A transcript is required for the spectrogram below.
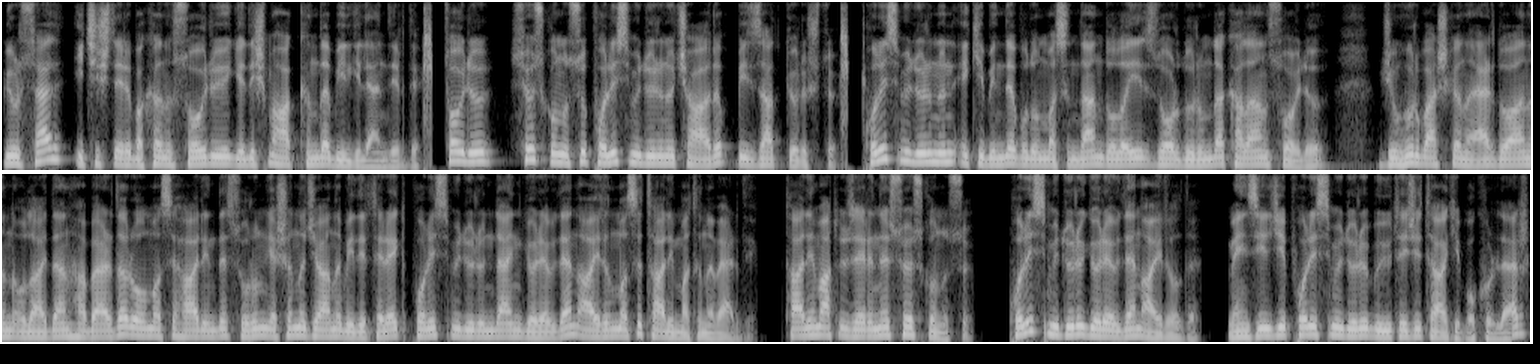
Gürsel, İçişleri Bakanı Soylu'yu gelişme hakkında bilgilendirdi. Soylu, söz konusu polis müdürünü çağırıp bizzat görüştü. Polis müdürünün ekibinde bulunmasından dolayı zor durumda kalan Soylu, Cumhurbaşkanı Erdoğan'ın olaydan haberdar olması halinde sorun yaşanacağını belirterek polis müdüründen görevden ayrılması talimatını verdi. Talimat üzerine söz konusu. Polis müdürü görevden ayrıldı. Menzilci polis müdürü büyüteci takip okurlar,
